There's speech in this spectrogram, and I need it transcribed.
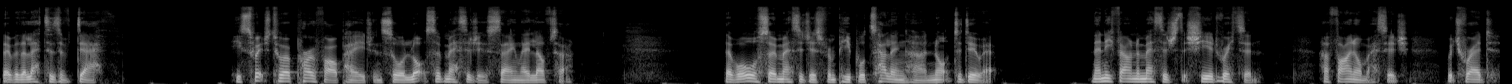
They were the letters of death. He switched to her profile page and saw lots of messages saying they loved her. There were also messages from people telling her not to do it. Then he found a message that she had written, her final message, which read,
